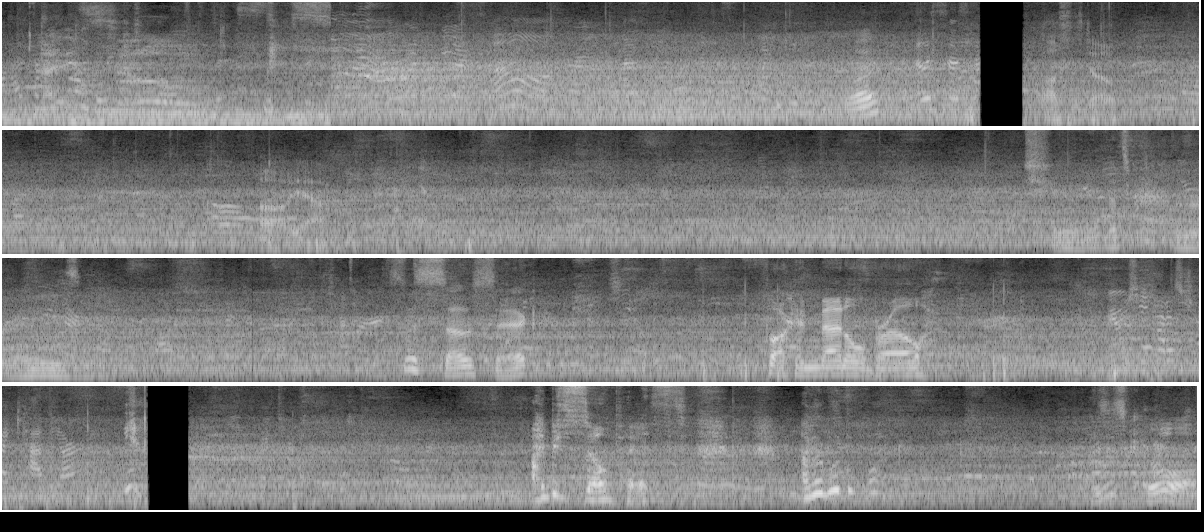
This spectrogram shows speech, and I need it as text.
What? I was so Oh, this is dope. Oh, yeah. Dude, that's crazy. This is so sick. Fucking metal, bro. Remember she had us try caviar? I'd be so pissed. I'm like, what the fuck? This is cool.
